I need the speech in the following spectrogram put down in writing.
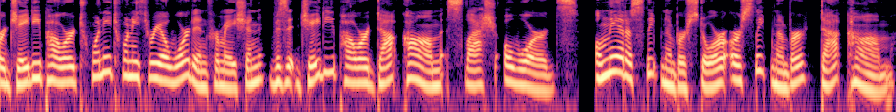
For JD Power 2023 award information, visit jdpower.com/awards. Only at a Sleep Number store or sleepnumber.com.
